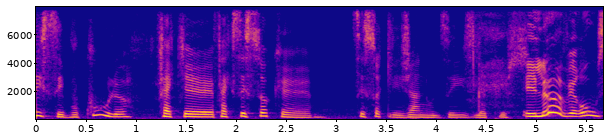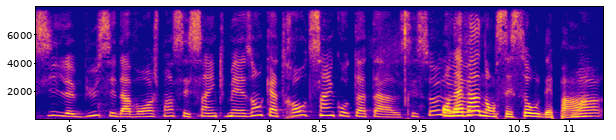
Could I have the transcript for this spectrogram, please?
sais, c'est beaucoup, là. Fait que, fait que c'est ça que c'est ça que les gens nous disent le plus. Et là, Véro, aussi, le but, c'est d'avoir, je pense, c'est cinq maisons, quatre autres, cinq au total. C'est ça, là? On avait annoncé ça au départ,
